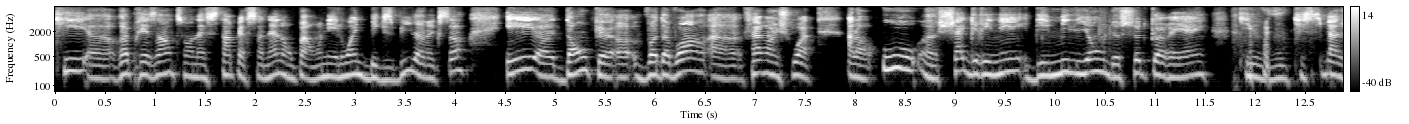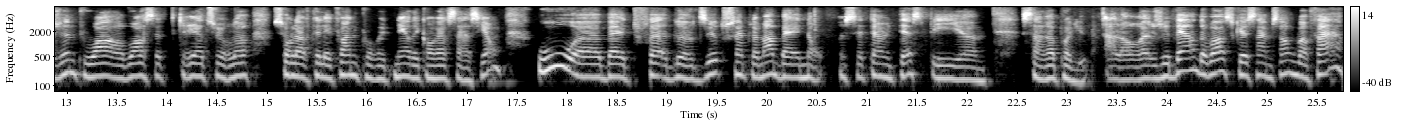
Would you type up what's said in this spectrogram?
qui euh, représente son assistant personnel. On, on est loin de Bixby là, avec ça. Et donc, va devoir faire un choix. Alors, ou chagriner des millions de Sud-Coréens qui, qui s'imaginent pouvoir avoir cette créature-là sur leur téléphone pour retenir des conversations, ou ben, leur dire tout simplement, ben non c'était un test et euh, ça n'aura pas lieu. Alors, euh, j'ai bien hâte de voir ce que Samsung va faire.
